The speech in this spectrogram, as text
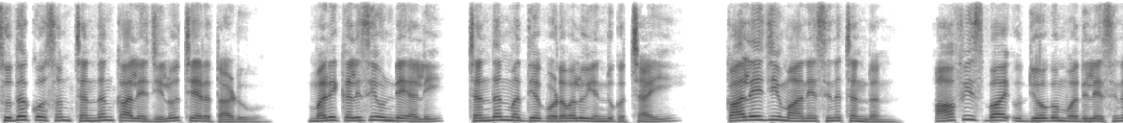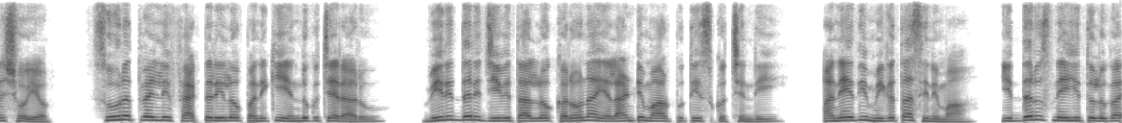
సుధ కోసం చందన్ కాలేజీలో చేరతాడు. మరి కలిసి ఉండే అలీ చందన్ మధ్య గొడవలు ఎందుకొచ్చాయి? కాలేజీ మానేసిన చందన్. ఆఫీస్ బాయ్ ఉద్యోగం వదిలేసిన షోయబ్. సూరత్ వెళ్ళి ఫ్యాక్టరీలో పనికి ఎందుకు చేరారు? వీరిద్దరి జీవితాల్లో కరోనా ఎలాంటి మార్పు తీసుకొచ్చింది? అనేది మిగతా సినిమా. ఇద్దరు స్నేహితులుగా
